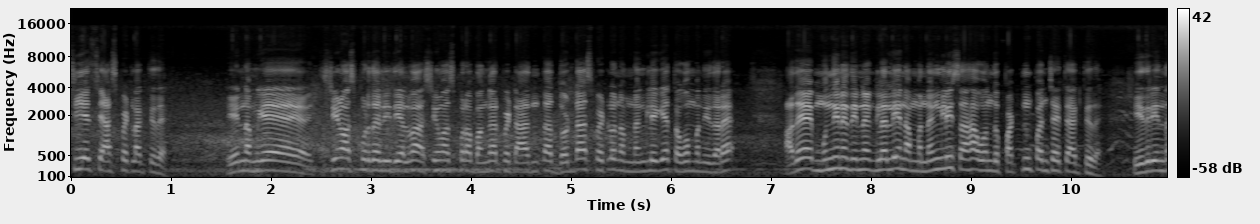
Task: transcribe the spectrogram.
ಸಿ ಎಚ್ ಸಿ ಹಾಸ್ಪಿಟ್ಲ್ ಆಗ್ತಿದೆ. ಏನು ನಮಗೆ ಶ್ರೀನಿವಾಸಪುರದಲ್ಲಿ ಇದೆಯಲ್ವಾ? ಶ್ರೀನಿವಾಸಪುರ ಬಂಗಾರಪೇಟೆ ಅಂಥ ದೊಡ್ಡ ಹಾಸ್ಪಿಟ್ಲು ನಮ್ಮ ನಂಗ್ಲಿಗೆ ತೊಗೊಂಬಂದಿದ್ದಾರೆ. ಅದೇ ಮುಂದಿನ ದಿನಗಳಲ್ಲಿ ನಮ್ಮ ನಂಗ್ಲಿ ಸಹ ಒಂದು ಪಟ್ಟಣ ಪಂಚಾಯತಿ ಆಗ್ತಿದೆ. ಇದರಿಂದ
